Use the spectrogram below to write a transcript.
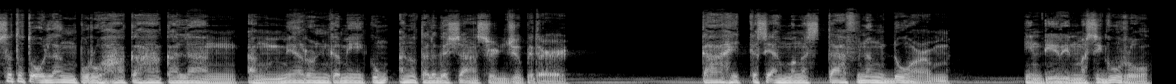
Sa totoo lang, puro haka-haka lang ang meron kami kung ano talaga siya, Sir Jupiter. Kahit kasi ang mga staff ng dorm, hindi rin masiguro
